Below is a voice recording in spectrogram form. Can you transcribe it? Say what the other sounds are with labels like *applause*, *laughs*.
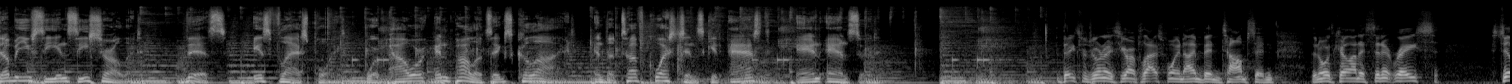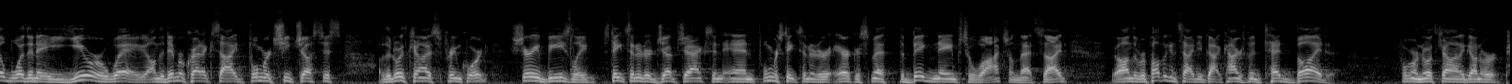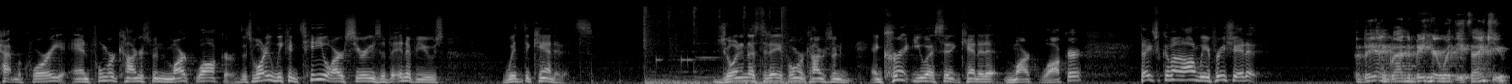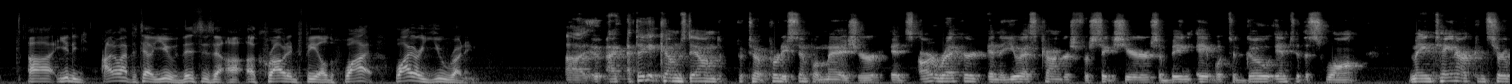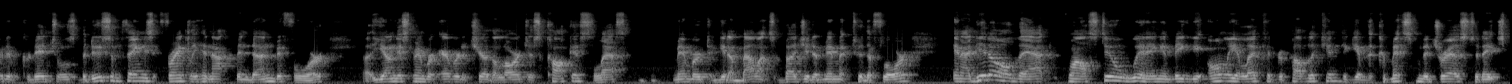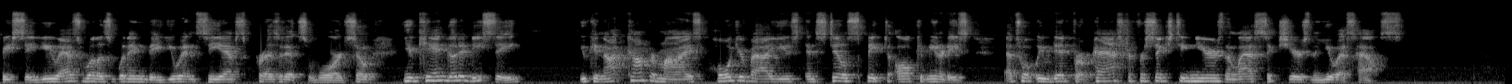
WCNC Charlotte. This is Flashpoint, where power and politics collide and the tough questions get asked and answered. Thanks for joining us here on Flashpoint. I'm Ben Thompson. The North Carolina Senate race still more than a year away. On the Democratic side, former Chief Justice of the North Carolina Supreme Court, Cheri Beasley, State Senator Jeff Jackson, and former State Senator Erica Smith, the big names to watch on that side. On the Republican side, you've got Congressman Ted Budd, former North Carolina Governor Pat McCrory, and former Congressman Mark Walker. This morning, we continue our series of interviews with the candidates. Joining us today, former Congressman and current U.S. Senate candidate Mark Walker. Thanks for coming on. We appreciate it. Ben, glad to be here with you. Thank you. Uh, you I don't have to tell you, this is a, a crowded field. Why, why are you running? Uh, I, I, think it comes down to, to, a pretty simple measure. It's our record in the U.S. Congress for six years of being able to go into the swamp, maintain our conservative credentials, but do some things that frankly had not been done before. Uh, youngest member ever to chair the largest caucus, last member to get a balanced budget amendment to the floor, and I did all that while still winning and being the only elected Republican to give the commencement address to an HBCU, as well as winning the UNCF's President's Award. So you can go to DC. You cannot compromise, hold your values, and still speak to all communities. That's what we did for a pastor for 16 years and the last six years in the U.S. House.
